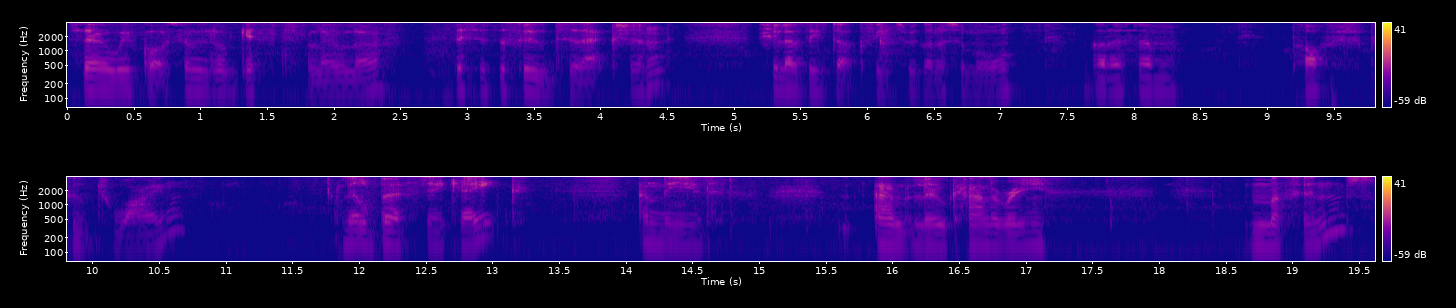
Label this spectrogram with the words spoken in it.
So we've got some little gifts for Lola. This is the food selection. She loves these duck feet, so we got her some more. We got her some posh pooch wine, a little birthday cake, and these um, low calorie muffins.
